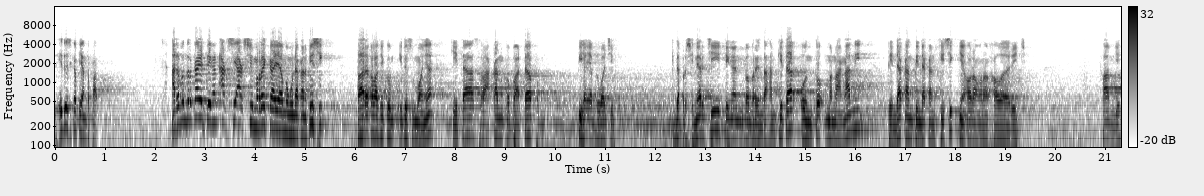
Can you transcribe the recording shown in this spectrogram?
Itu sikap yang tepat Adapun terkait dengan aksi-aksi mereka yang menggunakan fisik, barakallahu fikum itu semuanya kita serahkan kepada pihak yang berwajib. Kita bersinergi dengan pemerintahan kita untuk menangani tindakan-tindakan fisiknya orang-orang khawarij. Paham ya?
